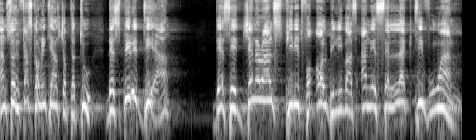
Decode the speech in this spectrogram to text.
And so in First Corinthians chapter 2, the spirit there, there's a general spirit for all believers and a selective one.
